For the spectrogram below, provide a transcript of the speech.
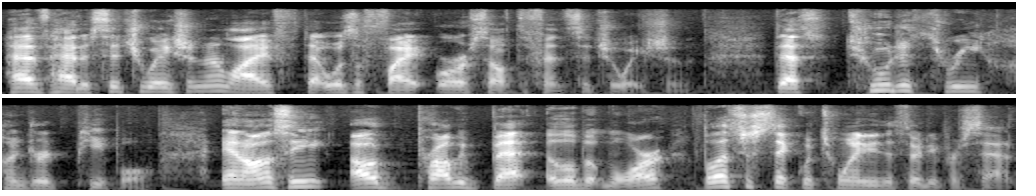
have had a situation in their life that was a fight or a self-defense situation. That's two to 300 people. And honestly, I would probably bet a little bit more, but let's just stick with 20 to 30%.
